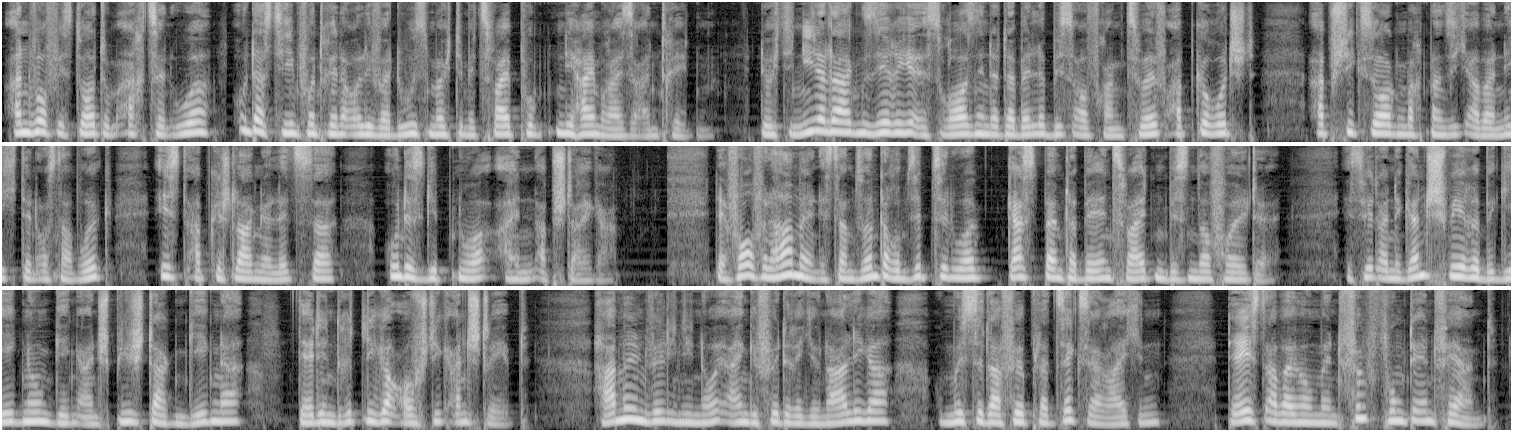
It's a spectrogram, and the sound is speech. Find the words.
Anwurf ist dort um 18 Uhr und das Team von Trainer Oliver Dus möchte mit zwei Punkten die Heimreise antreten. Durch die Niederlagenserie ist Rosen in der Tabelle bis auf Rang 12 abgerutscht. Abstiegssorgen macht man sich aber nicht, denn Osnabrück ist abgeschlagener Letzter und es gibt nur einen Absteiger. Der VfL Hameln ist am Sonntag um 17 Uhr Gast beim Tabellenzweiten Bissendorf-Holte. Es wird eine ganz schwere Begegnung gegen einen spielstarken Gegner, der den Drittliga-Aufstieg anstrebt. Hameln will in die neu eingeführte Regionalliga und müsste dafür Platz 6 erreichen. Der ist aber im Moment fünf Punkte entfernt.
